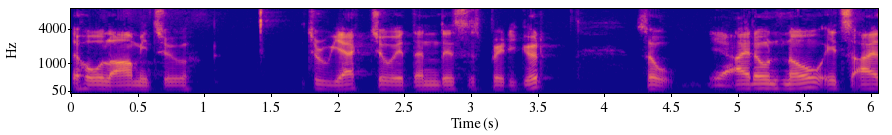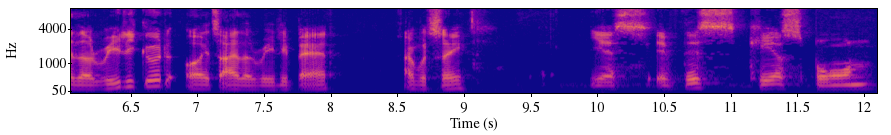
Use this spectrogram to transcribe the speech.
the whole army to to react to it, then this is pretty good. So yeah, I don't know. It's either really good or it's either really bad. I would say. Yes, if this chaos spawn,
